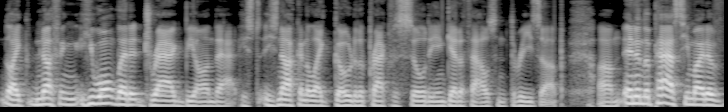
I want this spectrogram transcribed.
like nothing he won't let it drag beyond that. He's, he's not gonna like go to the practice facility and get a thousand threes up. Um, and in the past he might have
